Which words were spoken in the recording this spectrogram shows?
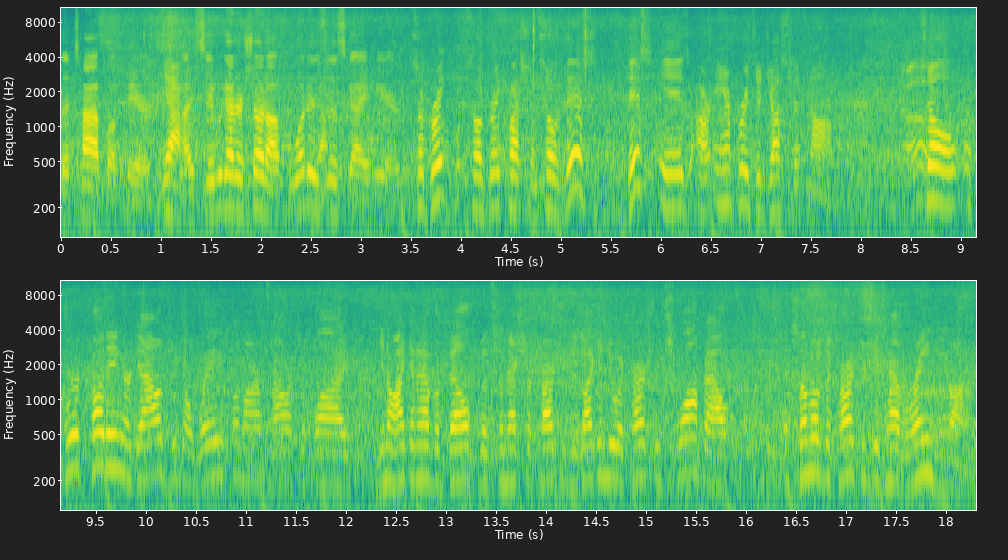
the top up here? Yeah. I see we got our shut off. What is Yeah. this guy here? So great, so great question. So this this is our amperage adjustment knob. Oh. So if we're cutting or gouging away from our power supply, you know, I can have a belt with some extra cartridges. I can do a cartridge swap out, and some of the cartridges have ranges on them.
